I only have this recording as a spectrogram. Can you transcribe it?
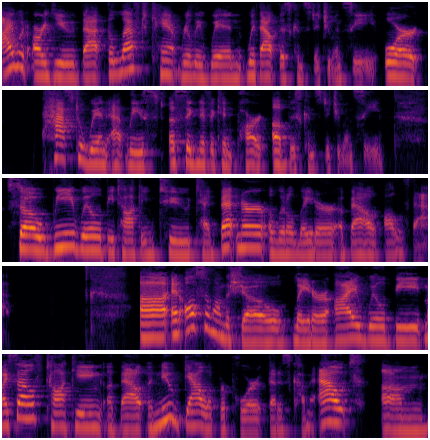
I would argue that the left can't really win without this constituency or has to win at least a significant part of this constituency. So, we will be talking to Ted Boettner a little later about all of that. Uh, and also on the show later, I will be myself talking about a new Gallup report that has come out. Um,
